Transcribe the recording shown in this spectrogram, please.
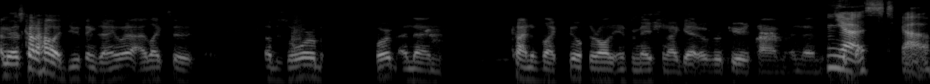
I mean, that's kind of how I do things anyway. I like to absorb, absorb, and then kind of like filter all the information I get over a period of time. And then Yes, yeah.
